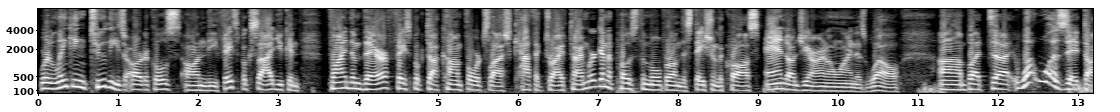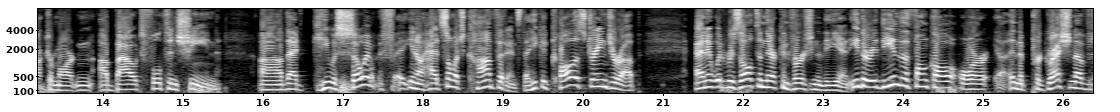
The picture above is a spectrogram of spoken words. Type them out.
We're linking to these articles on the Facebook side. You can find them there, facebook.com forward slash Catholic Drive Time. We're going to post them over on the Station of the Cross and on GRN Online as well. Uh, but uh, what was it, Dr. Martin, about Fulton Sheen? Uh, that he was so, you know, had so much confidence that he could call a stranger up and it would result in their conversion in the end, either at the end of the phone call or uh, in the progression of,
